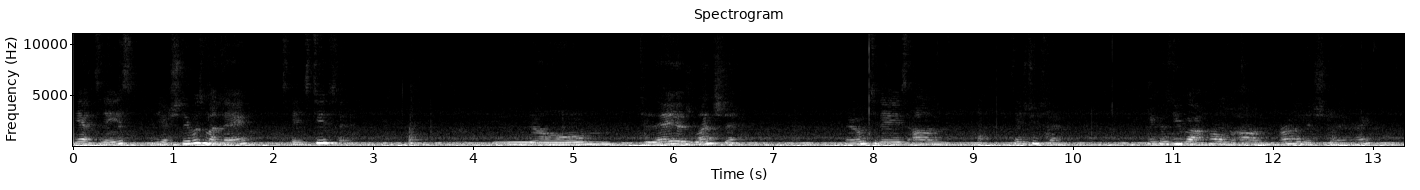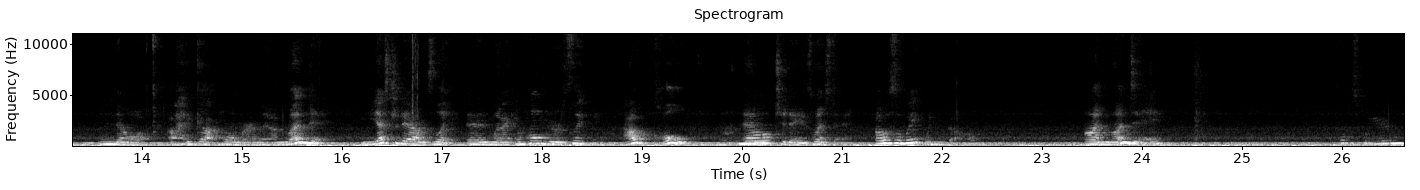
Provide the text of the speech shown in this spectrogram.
Yeah, today's yesterday was Monday. Today's Tuesday. No, today is Wednesday. No, today's um today's Tuesday. Because you got home um early yesterday, right? No, I got home early on Monday. Yesterday I was late, and when I came home you were sleeping. Out cold. No. And today is Wednesday. I was awake when you got home. On Monday, That's weird.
